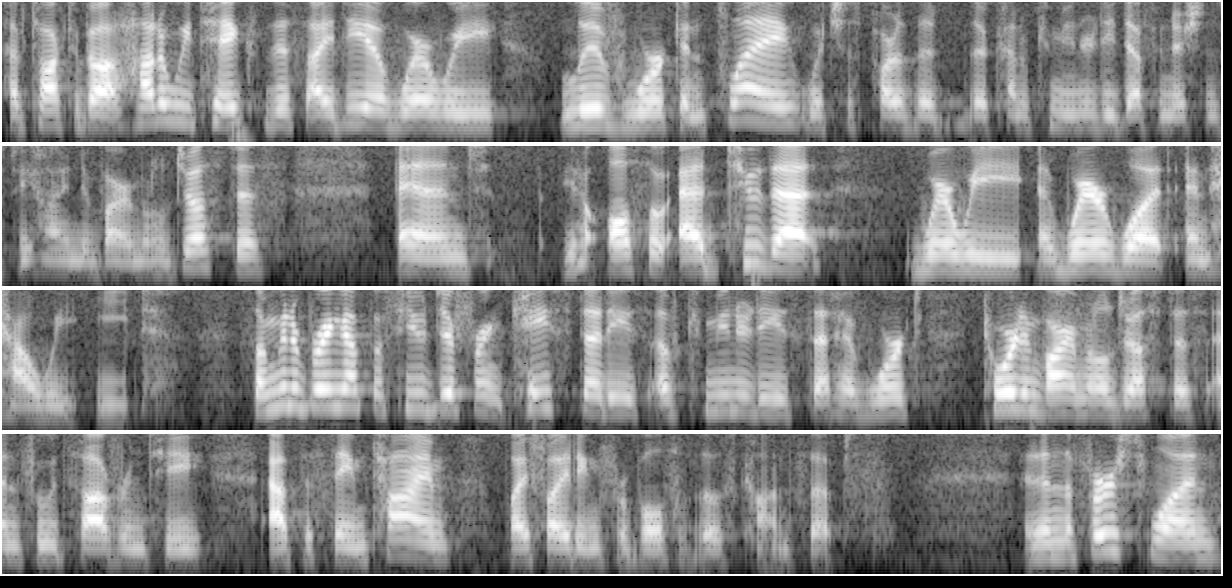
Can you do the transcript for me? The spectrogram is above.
have talked about how do we take this idea of where we live, work, and play, which is part of the, the kind of community definitions behind environmental justice, and you know, also add to that where we, where, what, and how we eat. So I'm going to bring up a few different case studies of communities that have worked toward environmental justice and food sovereignty at the same time by fighting for both of those concepts. And in the first one,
